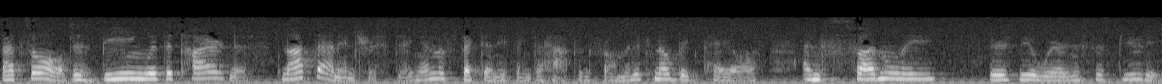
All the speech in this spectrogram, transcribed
That's all. Just being with the tiredness. Not that interesting. I don't expect anything to happen from it. It's no big payoff. And suddenly there's the awareness of beauty.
